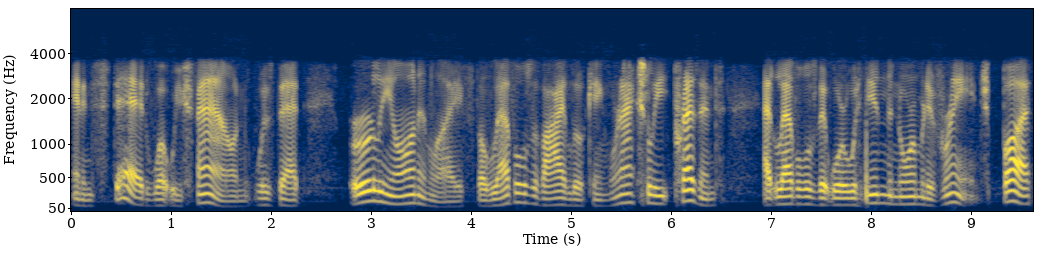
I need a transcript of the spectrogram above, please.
And instead, what we found was that early on in life, the levels of eye looking were actually present at levels that were within the normative range. But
